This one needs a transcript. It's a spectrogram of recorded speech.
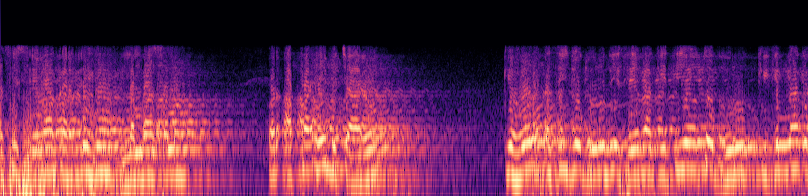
ਅਸੀਂ ਸੇਵਾ ਕਰਦੇ ਹਾਂ ਲੰਬਾ ਸਮਾਂ। ਔਰ ਆਪਾਂ ਇਹ ਵਿਚਾਰੋ ਕਿ ਹੁਣ ਅਸੀਂ ਜੋ ਗੁਰੂ ਦੀ ਸੇਵਾ ਕੀਤੀ ਹੈ, ਉਹ ਤੋਂ ਗੁਰੂ ਕੀ ਕਿੰਨਾ ਕੁ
